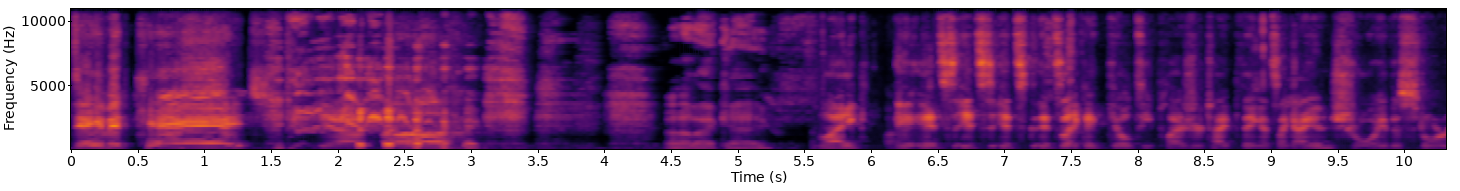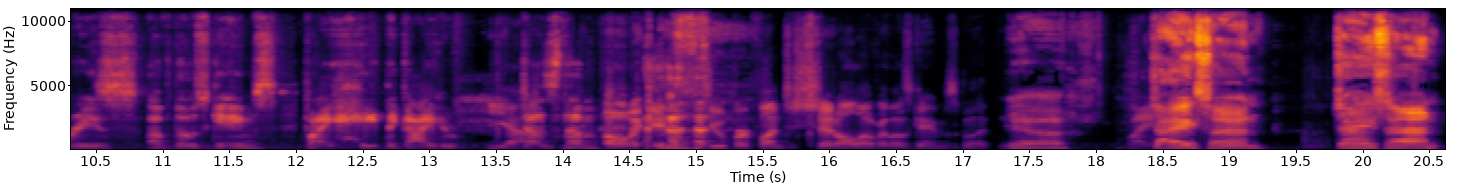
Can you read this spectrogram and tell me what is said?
David Cage. Yeah. Ugh. oh that guy like it's it's it's it's like a guilty pleasure type thing. It's like i enjoy the stories of those games but i hate the guy who yeah. does them. Oh, it's super fun to shit all over those games, but yeah. Like jason! Jason!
